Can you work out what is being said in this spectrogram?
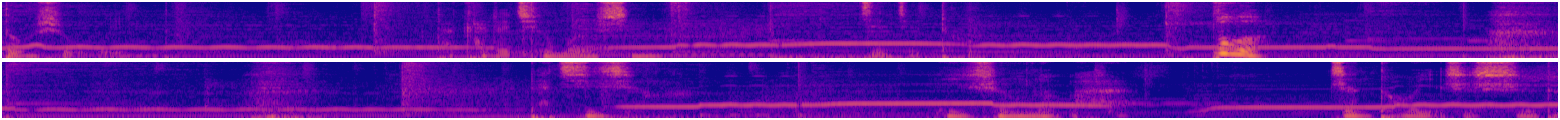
都是无用的。他看着秋末的身子渐渐透明。不。清醒了，一身冷汗，枕头也是湿的，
